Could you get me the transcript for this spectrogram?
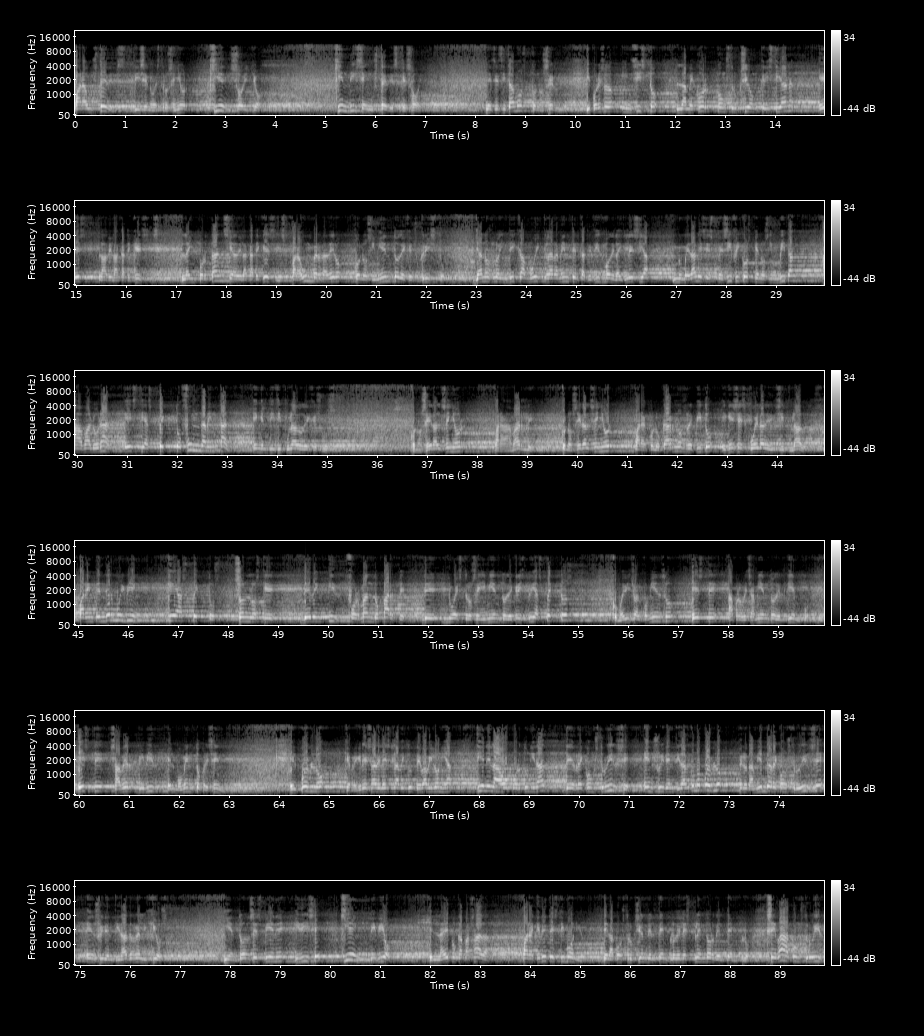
Para ustedes, dice nuestro Señor, ¿quién soy yo? ¿Quién dicen ustedes que soy? Necesitamos conocerle. Y por eso, insisto, la mejor construcción cristiana es la de la catequesis. La importancia de la catequesis para un verdadero conocimiento de Jesucristo. Ya nos lo indica muy claramente el catecismo de la Iglesia, numerales específicos que nos invitan a valorar este aspecto fundamental en el discipulado de Jesús. Conocer al Señor para amarle, conocer al Señor para colocarnos, repito, en esa escuela de discipulado, para entender muy bien qué aspectos son los que deben ir formando parte de nuestro seguimiento de Cristo y aspectos, como he dicho al comienzo, este aprovechamiento del tiempo, este saber vivir el momento presente. El pueblo que regresa de la esclavitud de Babilonia tiene la oportunidad de reconstruirse en su identidad como pueblo, pero también de reconstruirse en su identidad religiosa. Y entonces viene y dice, ¿quién vivió en la época pasada para que dé testimonio de la construcción del templo, del esplendor del templo? Se va a construir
